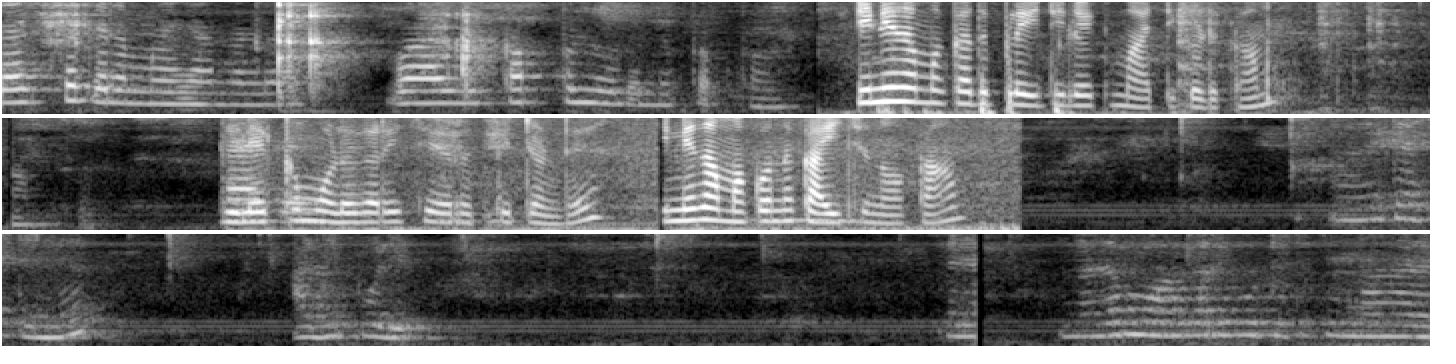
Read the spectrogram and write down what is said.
രസകരമായ നല്ല വായു കപ്പലൂടുന്ന കപ്പ. ഇനി നമുക്കത് പ്ലേറ്റിലേക്ക് മാറ്റി കൊടുക്കാം ഇതിലേക്ക് മുളുകറി ചേർത്തിട്ടുണ്ട്. ഇനി നമുക്കൊന്ന് കഴിച്ചു നോക്കാം. അടിപൊളി. നല്ല മുളക് കറി കൂട്ടിയിട്ട് തിന്നാൻ നല്ല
